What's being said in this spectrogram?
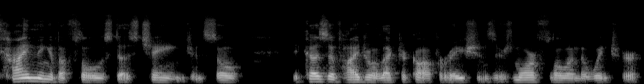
timing of the flows does change. And so because of hydroelectric operations, there's more flow in the winter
